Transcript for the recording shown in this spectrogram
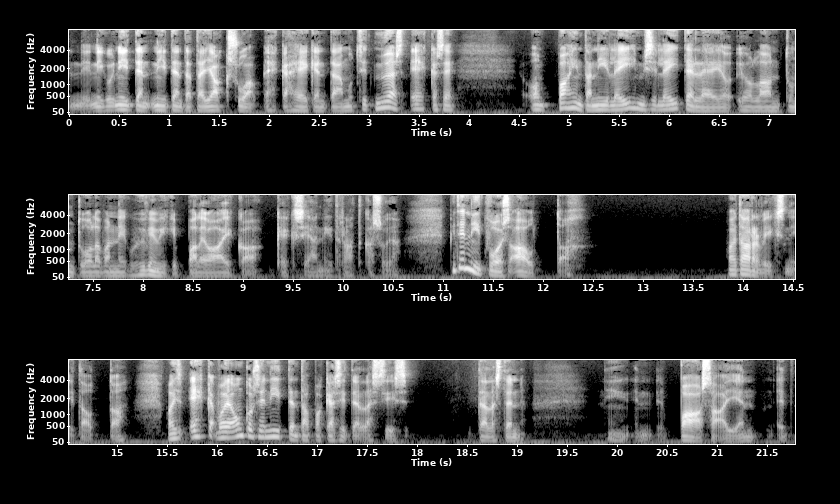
niin kuin niiden, niiden tätä jaksua ehkä heikentää, mutta sitten myös ehkä se on pahinta niille ihmisille itselleen, jo, joilla on, tuntuu olevan niin kuin hyvinkin paljon aikaa keksiä niitä ratkaisuja. Miten niitä voisi auttaa? Vai tarviiko niitä auttaa? Vai, ehkä, vai onko se niiden tapa käsitellä siis tällaisten niin, paasaajien, et,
